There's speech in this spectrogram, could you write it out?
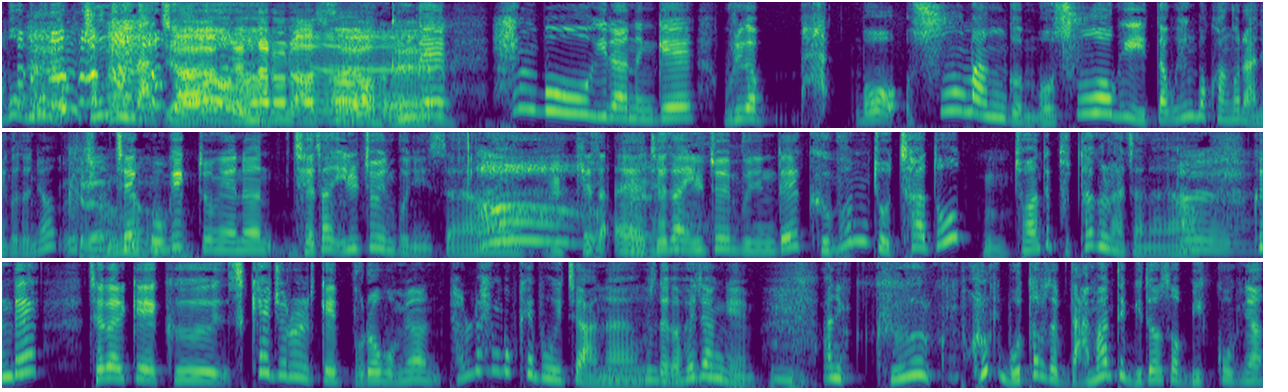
뭐, 뭐, 그럼 죽는 게 낫죠. 야, 센 단어 나왔어요. 어, 근데 네. 행복이라는 게 우리가 막 뭐 수만금, 뭐 수억이 있다고 행복한 건 아니거든요. 그럼요. 제 고객 중에는 재산 1조인 분이 있어요. 재산, 예, 네. 재산 1조인 분인데 그분조차도 음. 저한테 부탁을 하잖아요. 네. 근데 제가 이렇게 그 스케줄을 이렇게 물어보면 별로 행복해 보이지 않아요. 그래서 내가 회장님, 음. 아니 그 그렇게 못하면서 남한테 믿어서 믿고 그냥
